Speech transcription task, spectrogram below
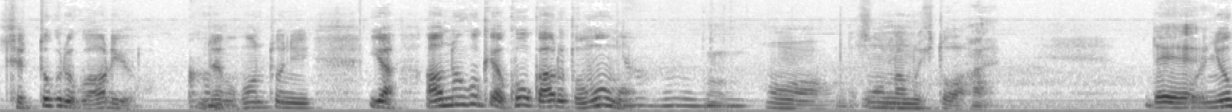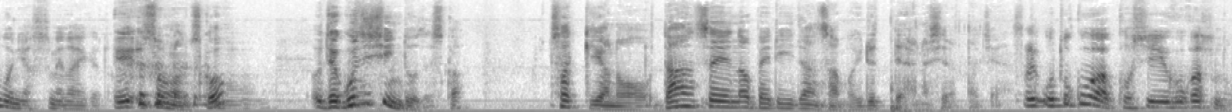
説得力あるよ。でも本当にいやあの動きは効果あると思うもん、うんうん女の人は、はい。で俺女房には勧めないけど。えそうなんですか？うん。じゃあご自身どうですか？さっきあの男性のベリーダンサーもいるって話だったじゃないですか。え男は腰動かすの？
